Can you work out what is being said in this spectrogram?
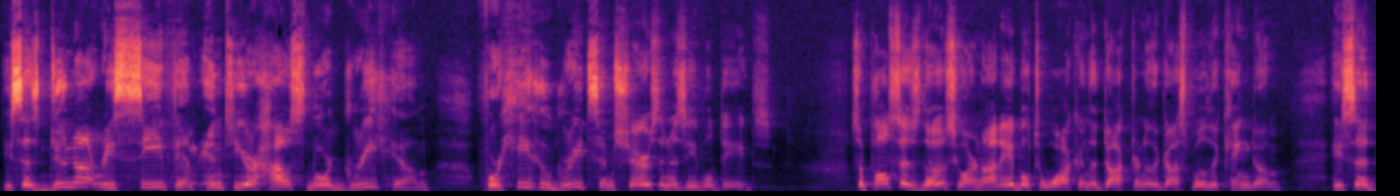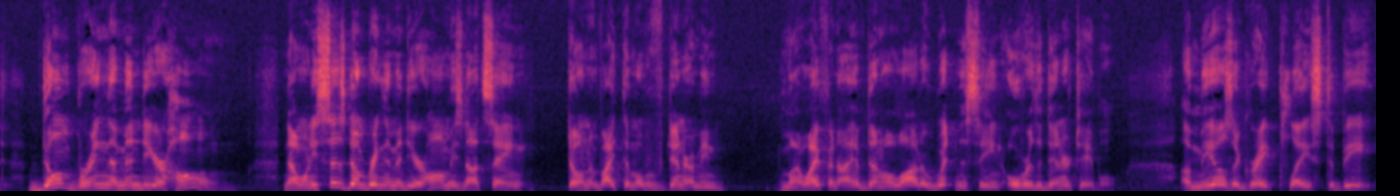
he says, Do not receive him into your house nor greet him for he who greets him shares in his evil deeds. So Paul says, those who are not able to walk in the doctrine of the gospel of the kingdom, he said, don't bring them into your home. Now, when he says don't bring them into your home, he's not saying don't invite them over for dinner. I mean, my wife and I have done a lot of witnessing over the dinner table. A meal's a great place to be.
